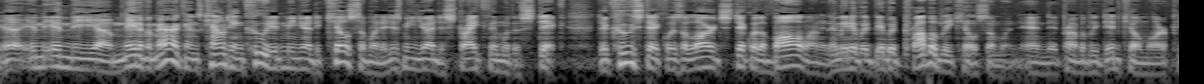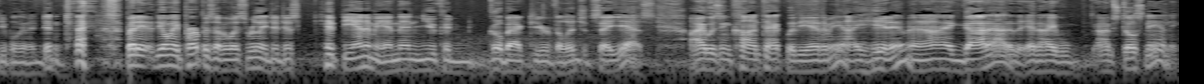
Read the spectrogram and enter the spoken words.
in in the um, Native Americans, counting coup didn't mean you had to kill someone. It just mean you had to strike them with a stick. The coup stick was a large stick with a ball on it. I mean, it would it would probably kill someone, and it probably did kill more people than it didn't. but it, the only purpose of it was really to just hit the enemy, and then you could go back to your village and say, "Yes, I was in contact with the enemy. I hit him, and I got out of it, and I I'm still standing."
